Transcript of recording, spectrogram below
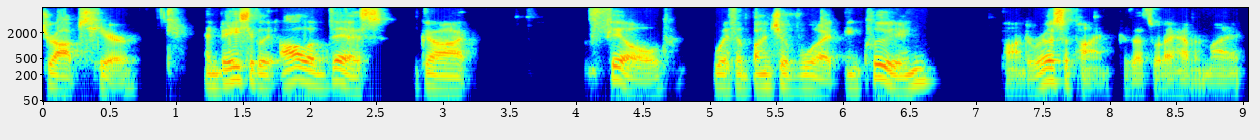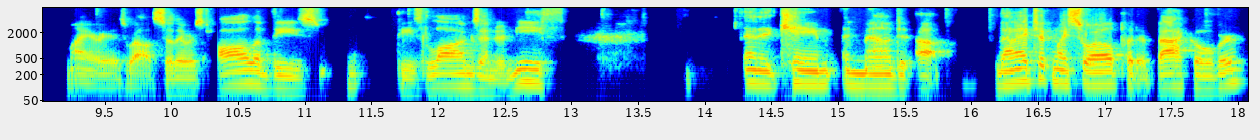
drops here. And basically all of this got filled with a bunch of wood, including ponderosa pine, because that's what I have in my, my area as well. So there was all of these, these logs underneath and it came and mounded up. Then I took my soil, put it back over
